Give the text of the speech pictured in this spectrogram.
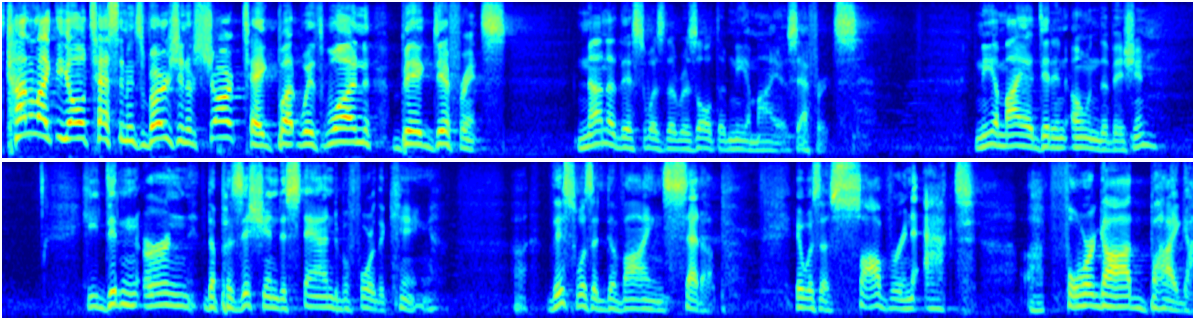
It's kind of like the Old Testament's version of Shark Tank, but with one big difference. None of this was the result of Nehemiah's efforts. Nehemiah didn't own the vision. He didn't earn the position to stand before the king. Uh, this was a divine setup. It was a sovereign act uh, for God, by God.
